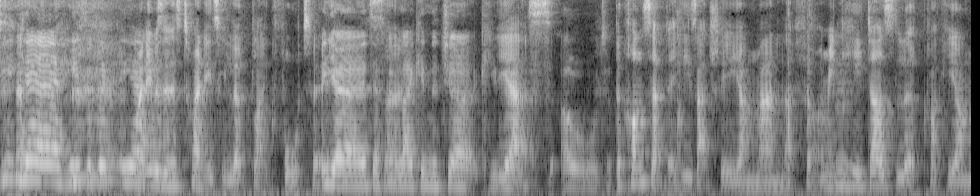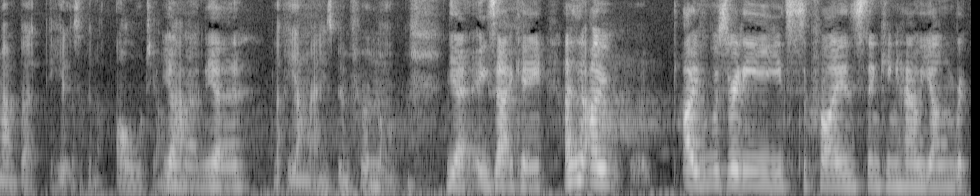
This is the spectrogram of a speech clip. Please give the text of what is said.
Yeah, he's a bit. Yeah. When he was in his twenties, he looked like forty. Yeah, definitely. So- Like in the jerk, he Yeah. looks old. the concept that he's actually a young man in that film. I mean, Mm. he does look like a young man, but he looks like an old young, Young man. man, yeah, like a young man who's been through a Mm. lot. yeah, exactly. I think I, I was really surprised thinking how young Rick,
